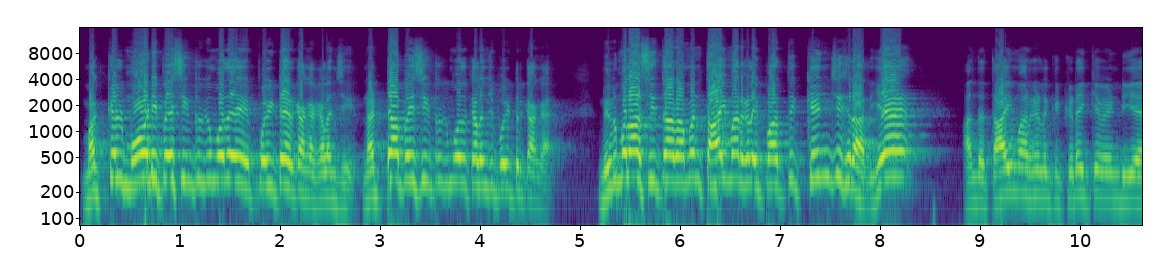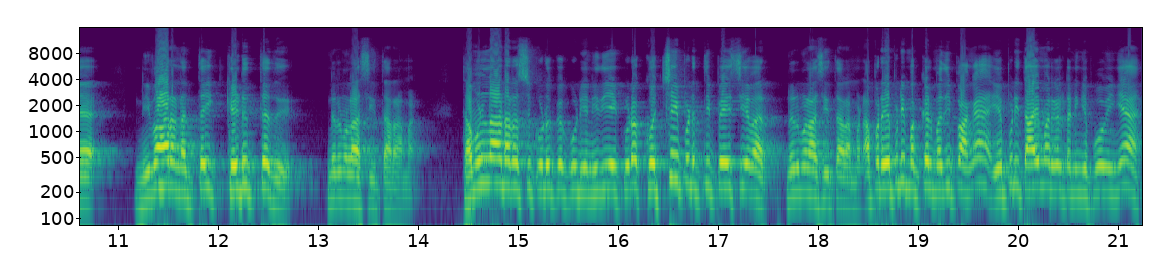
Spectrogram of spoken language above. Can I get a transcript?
மக்கள் மோடி பேசிக்கிட்டு இருக்கும்போது போயிட்டே இருக்காங்க கலைஞ்சு. நட்டா பேசிக்கிட்டு இருக்கும்போது கலைஞ்சு போயிட்டு இருக்காங்க. நிர்மலா சீதாராமன் தாய்மார்களை பார்த்து கெஞ்சுகிறார். ஏன்? அந்த தாய்மார்களுக்கு கிடைக்க வேண்டிய நிவாரணத்தை கெடுத்தது நிர்மலா சீதாராமன். தமிழ்நாடு அரசு கொடுக்கக்கூடிய நிதியை கூட கொச்சைப்படுத்தி பேசியவர் நிர்மலா சீதாராமன். அப்புறம் எப்படி மக்கள் மதிப்பாங்க? எப்படி தாய்மார்கள்ட்ட நீங்க போவீங்க?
